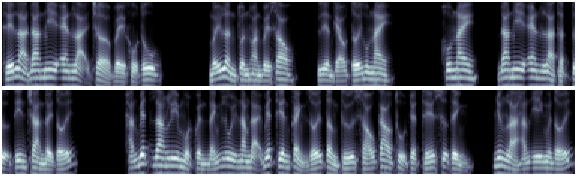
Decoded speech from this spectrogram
Thế là Daniel lại trở về khổ tu. Mấy lần tuần hoàn về sau, liền kéo tới hôm nay. Hôm nay, Daniel là thật tự tin tràn đầy tới. Hắn biết Giang Ly một quyền đánh lui năm đại biết thiên cảnh giới tầng thứ 6 cao thủ tuyệt thế sự tình, nhưng là hắn y nguyên tới.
